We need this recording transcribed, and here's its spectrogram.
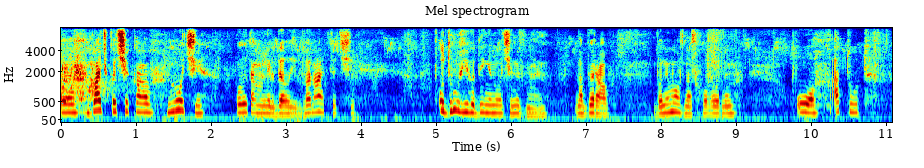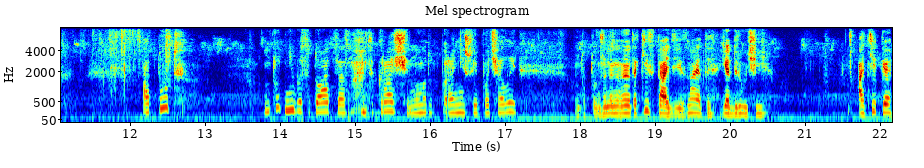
Е, Батько чекав ночі, коли там у них дали в 12 чи о другій годині ночі, не знаю. Набирав, бо не можна ж холодним. О, а тут. А тут, ну тут ніби ситуація, знаєте, краще. Ну ми тут раніше і почали. Ну, тобто вже не на такій стадії, знаєте, ядрючій. А тільки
